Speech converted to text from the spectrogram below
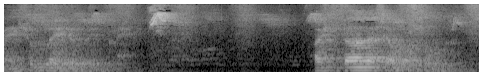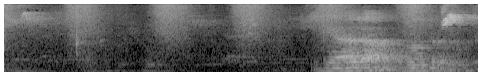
में, शुक्ल में। अष्टादश वसु ग्यारह रुद्र।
